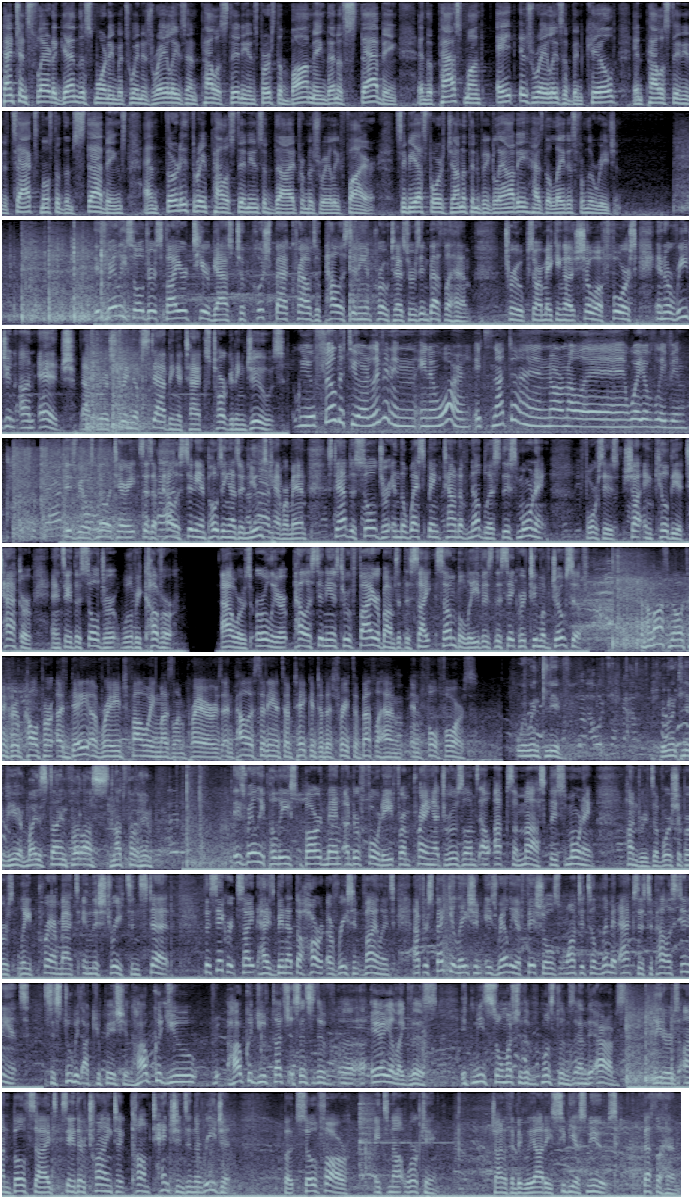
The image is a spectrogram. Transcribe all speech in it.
Tensions flared again this morning between Israelis and Palestinians. First a bombing, then a stabbing. In the past month, eight Israelis have been killed in Palestinian attacks, most of them stabbings, and 33 Palestinians have died from Israeli fire. CBS 4's Jonathan Vigliotti has the latest from the region. Israeli soldiers fired tear gas to push back crowds of Palestinian protesters in Bethlehem. Troops are making a show of force in a region on edge after a string of stabbing attacks targeting Jews. You feel that you are living in, in a war. It's not a normal uh, way of living. Israel's military says a Palestinian posing as a news cameraman stabbed a soldier in the West Bank town of Nablus this morning. Forces shot and killed the attacker and say the soldier will recover. Hours earlier, Palestinians threw firebombs at the site some believe is the sacred tomb of Joseph. The Hamas militant group called for a day of rage following Muslim prayers, and Palestinians have taken to the streets of Bethlehem in full force. We won't live. We won't live here. Palestine for us, not for him. Israeli police barred men under 40 from praying at Jerusalem's Al Aqsa Mosque this morning. Hundreds of worshippers laid prayer mats in the streets instead. The sacred site has been at the heart of recent violence after speculation Israeli officials wanted to limit access to Palestinians. It's a stupid occupation. How could you how could you touch a sensitive uh, area like this? It means so much to the Muslims and the Arabs. Leaders on both sides say they're trying to calm tensions in the region. But so far, it's not working. Jonathan Vigliotti, CBS News, Bethlehem.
